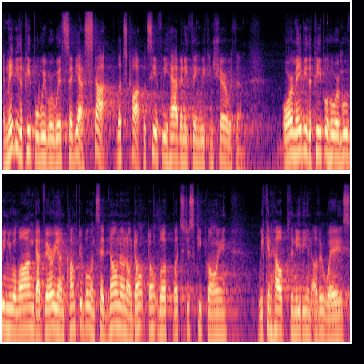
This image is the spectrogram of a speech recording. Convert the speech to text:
And maybe the people we were with said, Yeah, stop, let's talk, let's see if we have anything we can share with them. Or maybe the people who were moving you along got very uncomfortable and said, No, no, no, don't, don't look, let's just keep going. We can help the needy in other ways.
